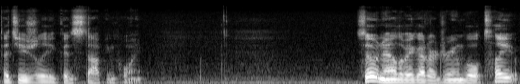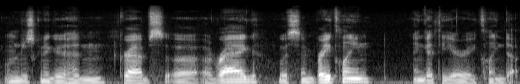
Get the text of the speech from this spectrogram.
that's usually a good stopping point. So now that we got our drain bolt tight, I'm just going to go ahead and grab a, a rag with some brake clean and get the area cleaned up.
